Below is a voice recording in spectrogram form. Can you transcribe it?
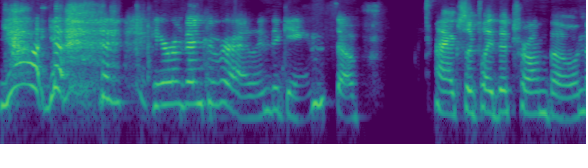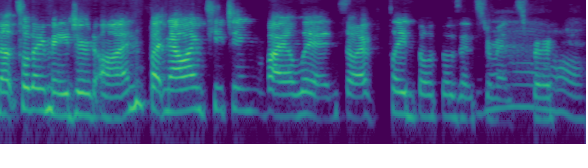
Yeah, yeah. Here in Vancouver Island again. So I actually played the trombone. That's what I majored on. But now I'm teaching violin, so I've played both those instruments wow. for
